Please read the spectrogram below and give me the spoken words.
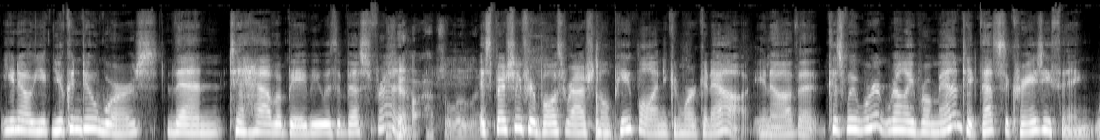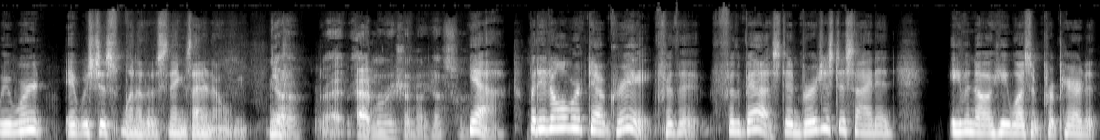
You know, you you can do worse than to have a baby with a best friend. Yeah, absolutely. Especially if you're both rational people and you can work it out. You know that because we weren't really romantic. That's the crazy thing. We weren't it was just one of those things. I don't know. We, Yeah, admiration, I guess. Yeah, but it all worked out great for the for the best. And Burgess decided, even though he wasn't prepared at,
